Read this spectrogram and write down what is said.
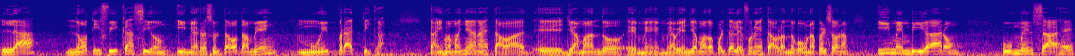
la notificación y me ha resultado también muy práctica. Esta misma mañana estaba eh, llamando, eh, me, me habían llamado por teléfono y estaba hablando con una persona y me enviaron un mensaje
